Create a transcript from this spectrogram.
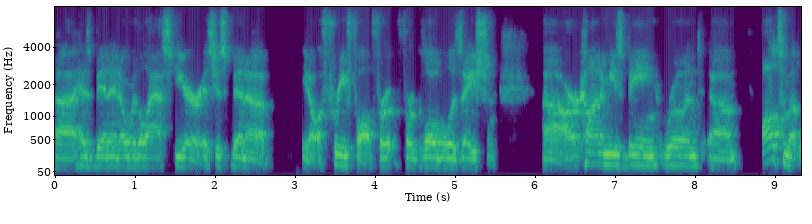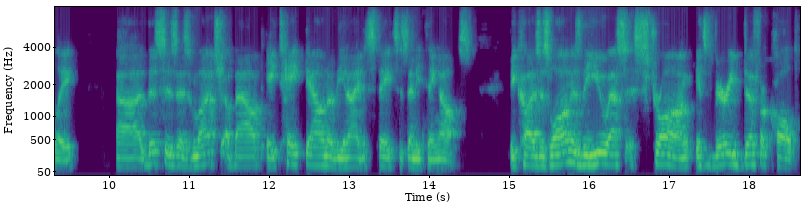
uh, has been in over the last year, it's just been a you know a free fall for for globalization. Uh, our economy is being ruined. Um, ultimately, uh, this is as much about a takedown of the United States as anything else. Because as long as the US is strong, it's very difficult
